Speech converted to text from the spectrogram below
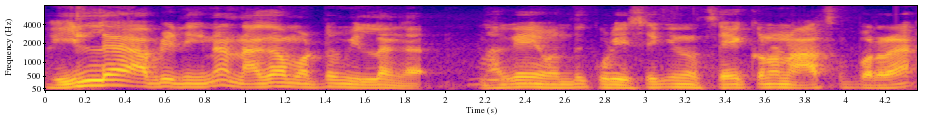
இல்லை அப்படின்னீங்கன்னா நகை மட்டும் இல்லைங்க. நகையை வந்து கூடிய சீக்கிரம் சேர்க்கணும்னு ஆசைப்பட்றேன்.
